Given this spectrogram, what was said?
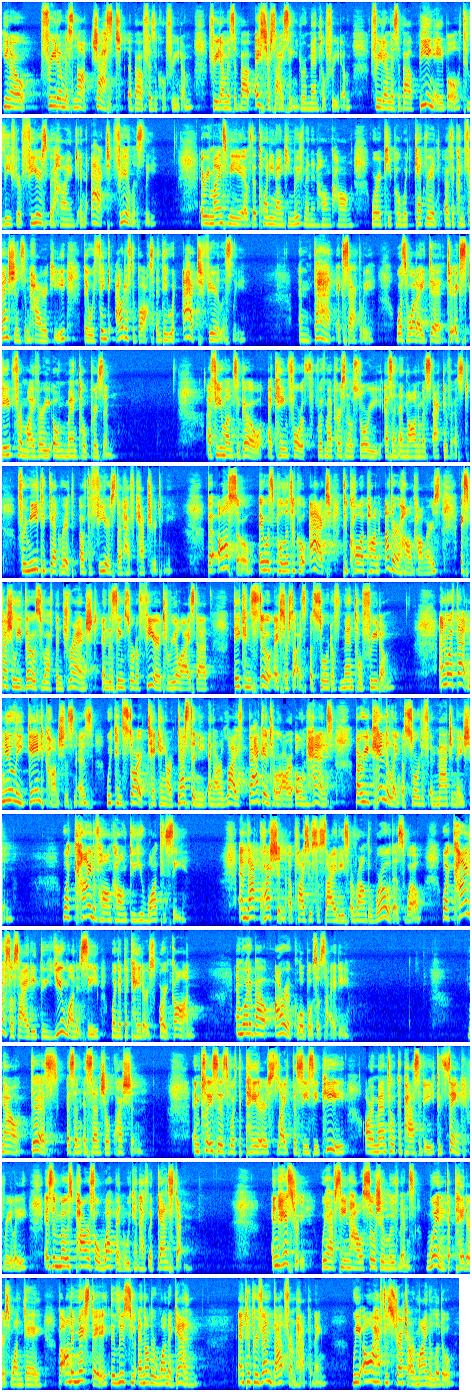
You know, freedom is not just about physical freedom. Freedom is about exercising your mental freedom. Freedom is about being able to leave your fears behind and act fearlessly. It reminds me of the 2019 movement in Hong Kong, where people would get rid of the conventions and hierarchy, they would think out of the box, and they would act fearlessly. And that exactly was what I did to escape from my very own mental prison. A few months ago, I came forth with my personal story as an anonymous activist for me to get rid of the fears that have captured me. But also, it was a political act to call upon other Hong Kongers, especially those who have been drenched in the same sort of fear to realize that they can still exercise a sort of mental freedom and with that newly gained consciousness, we can start taking our destiny and our life back into our own hands by rekindling a sort of imagination. What kind of Hong Kong do you want to see? And that question applies to societies around the world as well. What kind of society do you want to see when the dictators are gone? And what about our global society? Now, this is an essential question. In places with dictators like the CCP, our mental capacity to think, really, is the most powerful weapon we can have against them. In history, we have seen how social movements win dictators one day, but on the next day, they lose to another one again. And to prevent that from happening, we all have to stretch our mind a little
